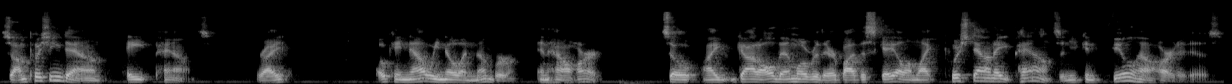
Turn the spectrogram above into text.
So I'm pushing down eight pounds, right? Okay, now we know a number and how hard. So I got all them over there by the scale. I'm like, push down eight pounds, and you can feel how hard it is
